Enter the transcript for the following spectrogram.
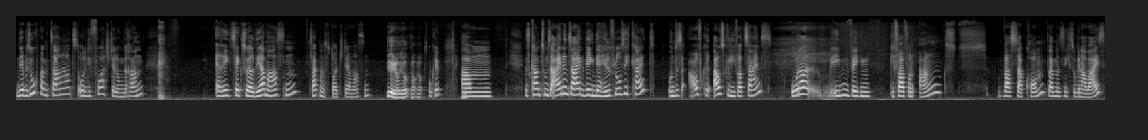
Der Besuch beim Zahnarzt oder die Vorstellung daran erregt sexuell dermaßen, sagt man das auf Deutsch dermaßen? Ja, ja, ja, ja. ja. Okay. Ähm, es kann zum einen sein wegen der Hilflosigkeit und des Aufge Ausgeliefertseins oder eben wegen Gefahr von Angst, was da kommt, weil man es nicht so genau weiß.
